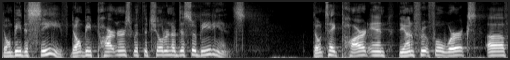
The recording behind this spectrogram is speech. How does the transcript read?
don't be deceived. Don't be partners with the children of disobedience. Don't take part in the unfruitful works of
